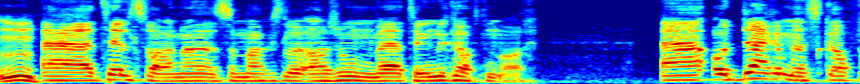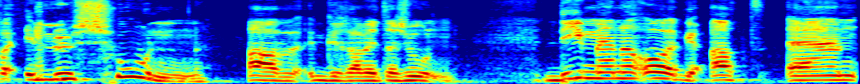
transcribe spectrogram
Eh, tilsvarende som akselerasjonen ved tyngdekraften vår. Eh, og dermed skaper illusjonen av gravitasjonen. De mener òg at eh,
